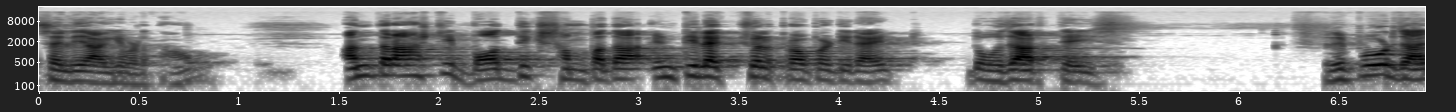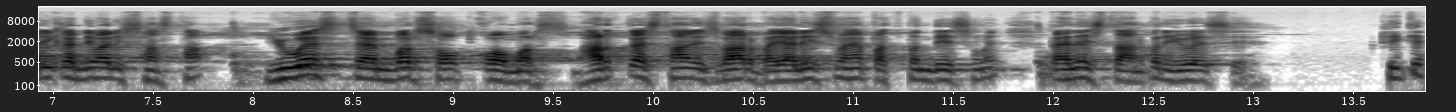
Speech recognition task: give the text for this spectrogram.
चलिए आगे बढ़ता हूँ। अंतर्राष्ट्रीय बौद्धिक संपदा इंटेलेक्चुअल प्रॉपर्टी राइट 2023 रिपोर्ट जारी करने वाली संस्था यूएस चैम्बर्स ऑफ़ कॉमर्स भारत का स्थान इस बार बयालीसवें है, पचपन देशों में, पहले स्थान पर यूएस है। ठीक है?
